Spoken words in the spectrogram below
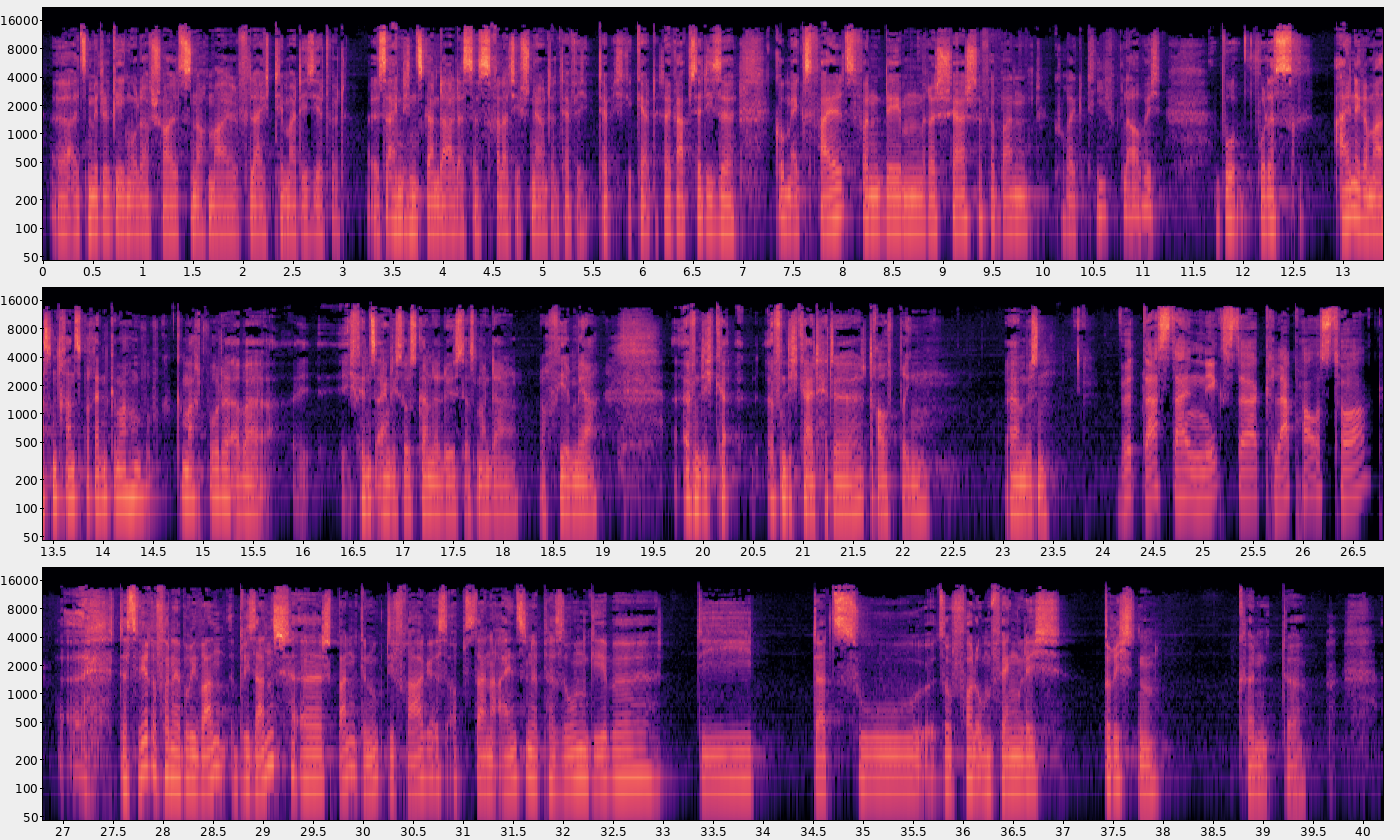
äh, als Mittel gegen Olaf Scholz nochmal vielleicht thematisiert wird. Ist eigentlich ein Skandal, dass das relativ schnell unter den Teppich, Teppich gekehrt. Da gab es ja diese Cum-Ex-Files von dem Rechercheverband Korrektiv, glaube ich, wo, wo das einigermaßen transparent gemacht, gemacht wurde, aber ich finde es eigentlich so skandalös, dass man da noch viel mehr Öffentlichkeit, Öffentlichkeit hätte draufbringen äh, müssen. Wird das dein nächster Clubhouse-Talk? Das wäre von der Brisanz äh, spannend genug. Die Frage ist, ob es da eine einzelne Person gäbe, die dazu so vollumfänglich berichten könnte.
